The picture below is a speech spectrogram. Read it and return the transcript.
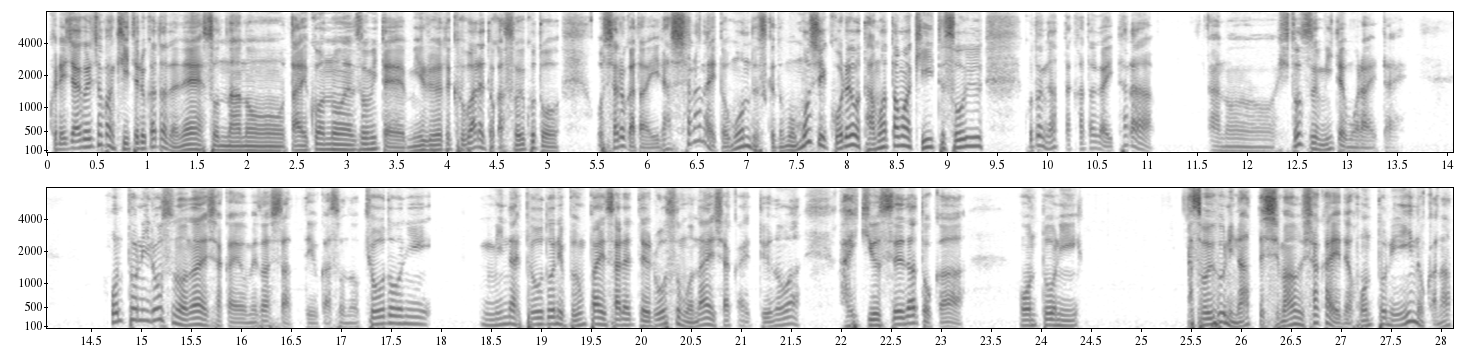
クレイジーアグリジャパン聞いてる方でね、そんなあの、大根の映像を見て見るよで配れとかそういうことをおっしゃる方はいらっしゃらないと思うんですけども、もしこれをたまたま聞いてそういうことになった方がいたら、あの、一つ見てもらいたい。本当にロスのない社会を目指したっていうか、その共同にみんな平等に分配されてロスもない社会っていうのは配給制だとか、本当にそういう風になってしまう社会で本当にいいのかなっ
